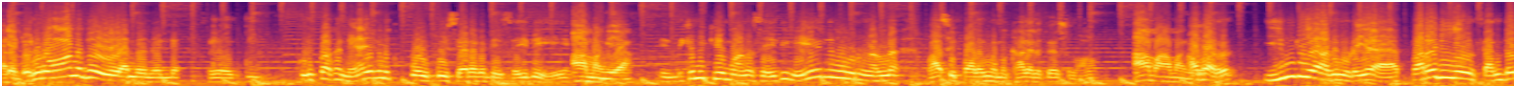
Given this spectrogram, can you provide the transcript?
கேட்டு பொதுவானது அந்த குறிப்பாக நேயர்களுக்கு போய் போய் சேர வேண்டிய செய்தி ஆமாங்கய்யா இது மிக முக்கியமான செய்தி. நேரு ஒரு நல்ல வாசிப்பாளர் நம்ம காலையில பேசணும் ஆமா ஆமாங்க அவர் இந்தியாவினுடைய பரணியின் தந்தை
